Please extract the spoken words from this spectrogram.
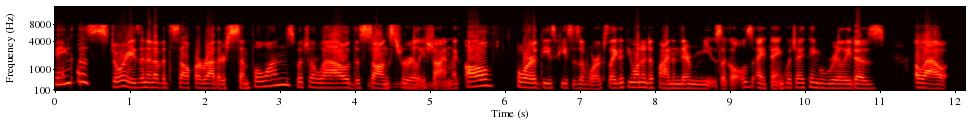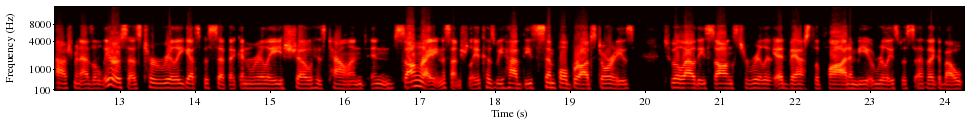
think the stories in and of itself are rather simple ones which allow the songs to really mm. shine like all four of these pieces of works like if you want to define them they're musicals i think which i think really does allow ashman as a lyricist to really get specific and really show his talent in songwriting essentially because we have these simple broad stories to allow these songs to really advance the plot and be really specific about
